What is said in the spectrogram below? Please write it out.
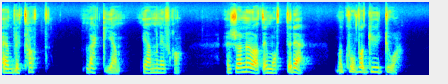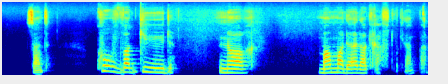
jeg ble tatt vekk hjem, hjemmefra? Jeg skjønner jo at jeg måtte det, men hvor var Gud da? Sant? Hvor var Gud når mamma døde av kreft, for eksempel?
